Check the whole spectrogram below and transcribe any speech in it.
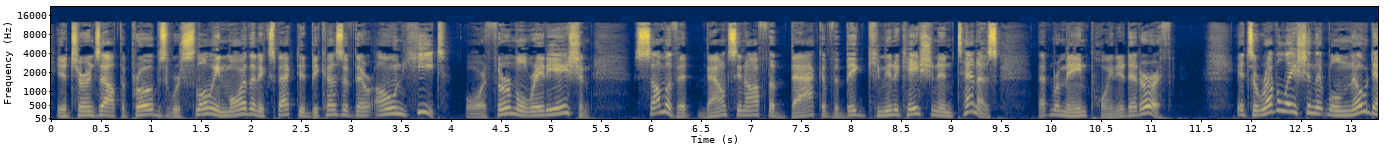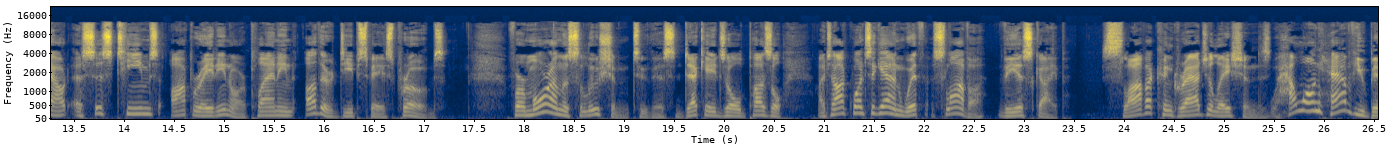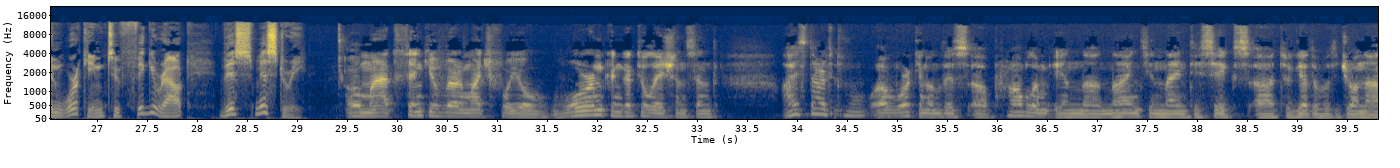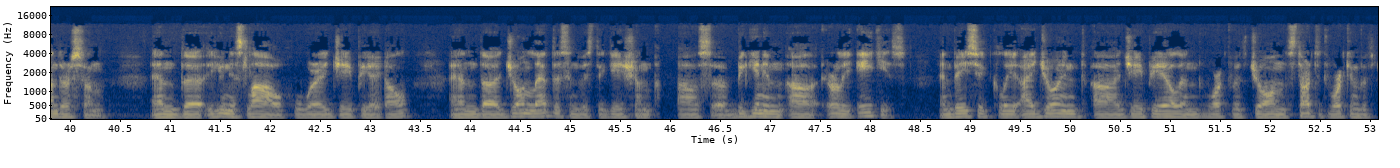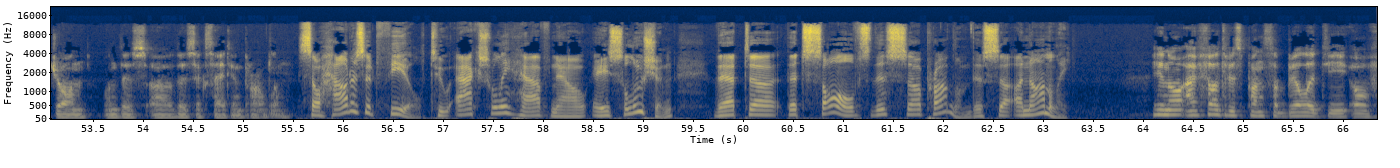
It turns out the probes were slowing more than expected because of their own heat or thermal radiation, some of it bouncing off the back of the big communication antennas that remain pointed at Earth. It's a revelation that will no doubt assist teams operating or planning other deep space probes. For more on the solution to this decades old puzzle, I talk once again with Slava via Skype. Slava, congratulations. How long have you been working to figure out this mystery? Oh, Matt, thank you very much for your warm congratulations. And I started uh, working on this uh, problem in uh, 1996 uh, together with John Anderson and uh, Eunice Lau, who were at JPL. And uh, John led this investigation uh, beginning early 80s. And basically, I joined uh, JPL and worked with John, started working with John on this uh, this exciting problem. So, how does it feel to actually have now a solution that that solves this problem, this anomaly? You know, I felt responsibility of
